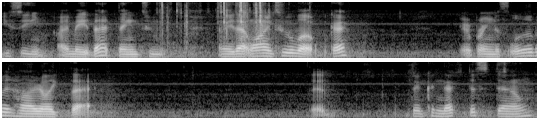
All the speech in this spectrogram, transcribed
You see, I made that thing too, I made that line too low, okay? Gonna bring this a little bit higher like that. Then, then connect this down.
